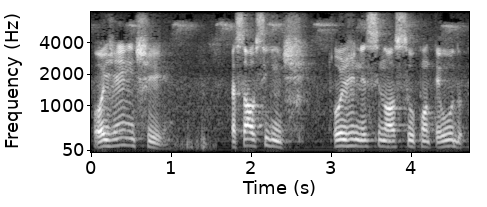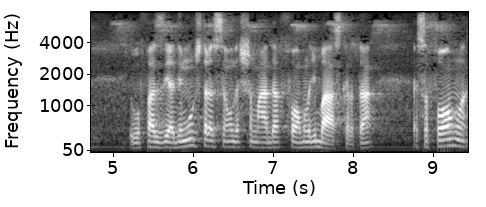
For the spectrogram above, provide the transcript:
Oi, gente. Pessoal, é o seguinte, hoje nesse nosso conteúdo eu vou fazer a demonstração da chamada fórmula de Bhaskara, tá? Essa fórmula,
